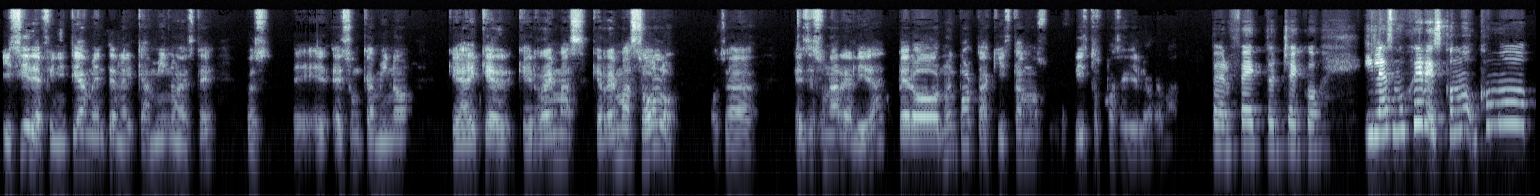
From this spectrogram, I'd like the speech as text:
Y sí, definitivamente en el camino este, pues eh, eh, es un camino que hay que, que remas, que remas solo. O sea, esa es una realidad, pero no importa, aquí estamos listos para seguirlo remando. Perfecto, Checo. ¿Y las mujeres, cómo, cómo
